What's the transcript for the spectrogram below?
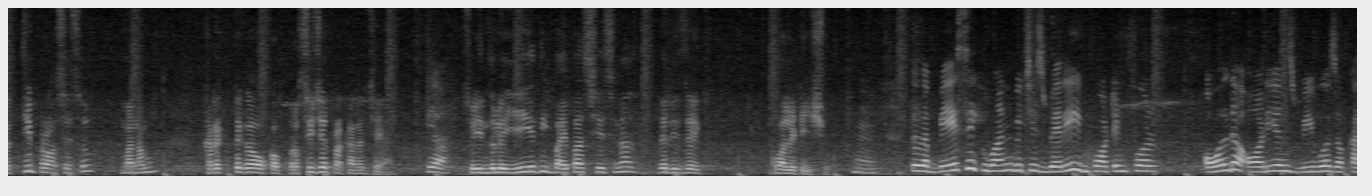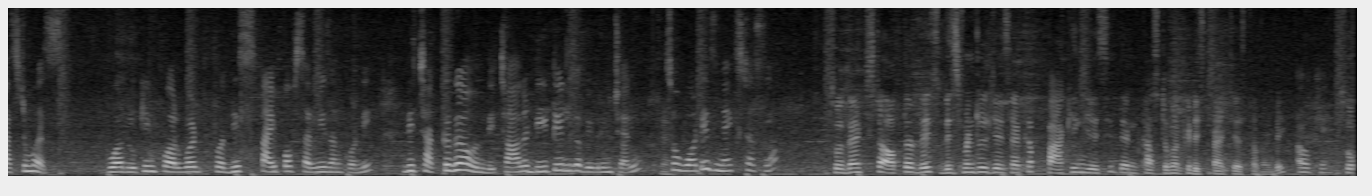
ప్రతి ప్రాసెస్ మనం కరెక్ట్గా ఒక ప్రొసీజర్ ప్రకారం చేయాలి. సో ఇందులో ఏది బైపాస్ చేసినా there is a quality issue so the basic one which is very important for all the audience viewers are customers who are looking forward for this type of service అనుకోండి ఇది చక్కగా ఉంది చాలా డీటెయిల్గా వివరించారు. సో వాట్ ఈస్ నెక్స్ట్ అసలు? So next after this dismantle చేశాక ప్యాకింగ్ చేసి దెన్ కస్టమర్కి డిస్పాచ్ చేస్తామండి. Okay so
